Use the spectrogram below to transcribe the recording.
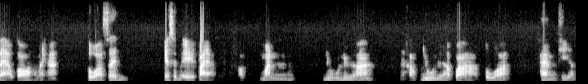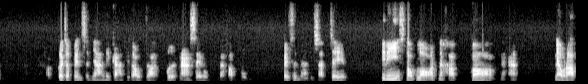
แล้วก็ทำไมฮะตัวเส้น SMA 8นะครับมันอยู่เหนือนะครับอยู่เหนือกว่าตัวแท่งเทียนนะครับก็จะเป็นสัญญาณในการที่เราจะเปิดหน้าเซลล์นะครับผมเป็นสัญญาณที่ชัดเจน ทีนี้ stop loss นะครับก็นะฮะแนวรับ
